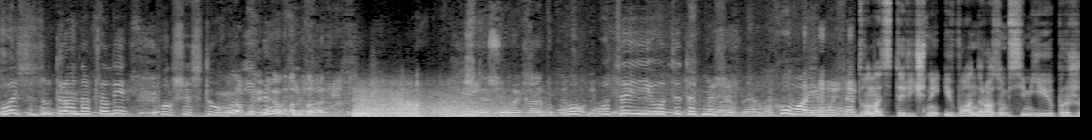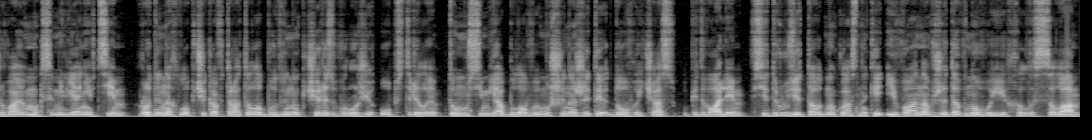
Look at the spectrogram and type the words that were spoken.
Ось з утра почали пол шестого, і бух, і бух. Що ви кажете? О, оце, і- оце так ми живемо, ховаємося. 12-річний Іван разом з сім'єю проживає в Максимільянівці. Родина хлопчика втратила будинок через ворожі обстріли, тому сім'я була вимушена жити довгий час у підвалі. Всі друзі та однокласники Івана вже давно виїхали з села.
